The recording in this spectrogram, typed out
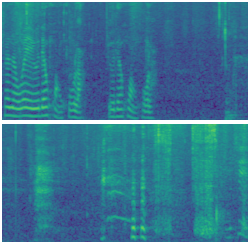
现在我也有点恍惚了，有点恍惚了。不气。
